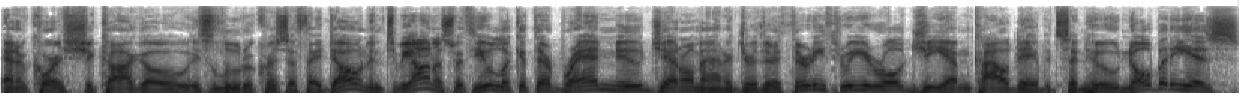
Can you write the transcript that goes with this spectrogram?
And of course, Chicago is ludicrous if they don't. And to be honest with you, look at their brand new general manager, their 33 year old GM, Kyle Davidson, who nobody has,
